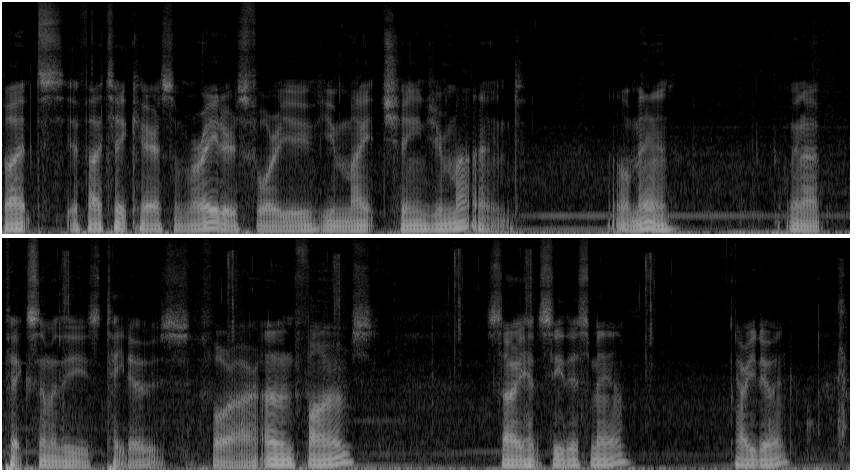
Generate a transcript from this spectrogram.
But if I take care of some raiders for you, you might change your mind. Oh man. I'm gonna pick some of these potatoes for our own farms. Sorry you had to see this, ma'am. How are you doing? Don't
